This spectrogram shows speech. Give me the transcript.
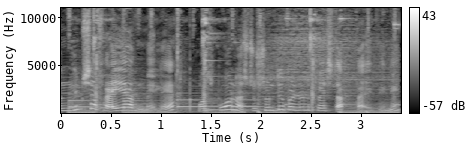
ಒಂದು ನಿಮಿಷ ಫ್ರೈ ಆದಮೇಲೆ ಒಂದು ಸ್ಪೂನಷ್ಟು ಶುಂಠಿ ಬೆಳ್ಳುಳ್ಳಿ ಪೇಸ್ಟ್ ಹಾಕ್ತಾ ಇದ್ದೀನಿ.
